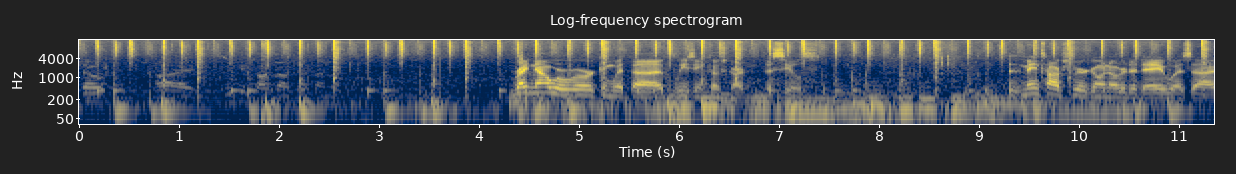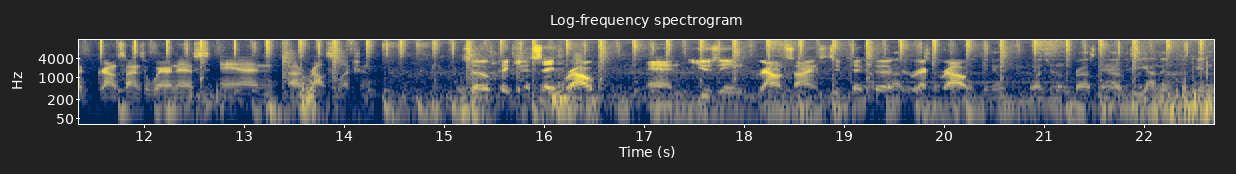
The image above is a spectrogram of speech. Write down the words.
So, uh, we can talk about this Right now we're working with uh, Belizean Coast Guard, the SEALs. The main topics we were going over today was uh, ground signs awareness and uh, route selection. So picking a safe route and using ground signs to pick the correct route. Once you don't cross the RV and then fucking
